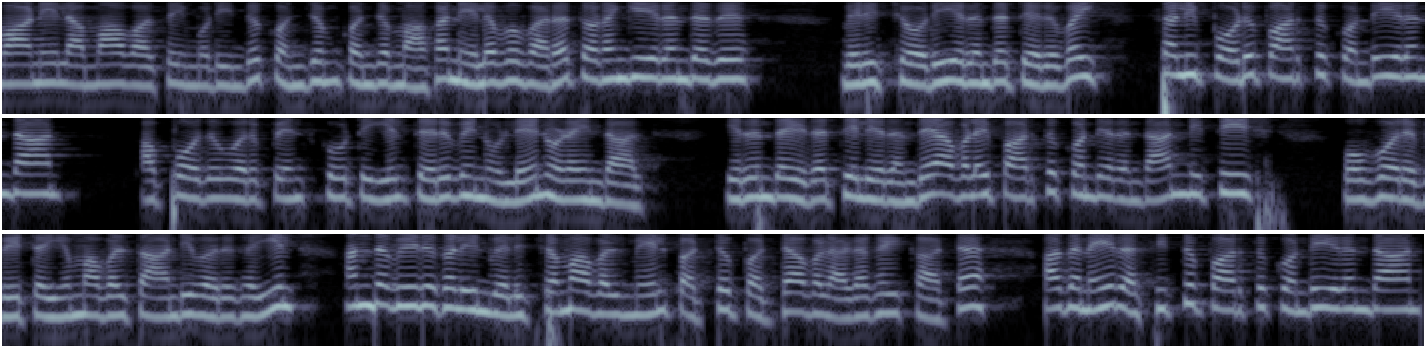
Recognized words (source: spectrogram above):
வானில் அமாவாசை முடிந்து கொஞ்சம் கொஞ்சமாக நிலவு வர தொடங்கியிருந்தது. வெறிச்சோடி இருந்த தெருவை சலிப்போடு பார்த்து கொண்டு இருந்தான். அப்போது ஒரு பெண் ஸ்கூட்டியில் தெருவின் உள்ளே நுழைந்தாள். இருந்த இடத்திலிருந்தே அவளை பார்த்து கொண்டிருந்தான் நிதிஷ். ஒவ்வொரு வீட்டையும் அவள் தாண்டி வருகையில் அந்த வீடுகளின் வெளிச்சம் அவள் மேல் பட்டு பட்டு அவள் அழகை காட்ட அதனை ரசித்து பார்த்து கொண்டு இருந்தான்.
